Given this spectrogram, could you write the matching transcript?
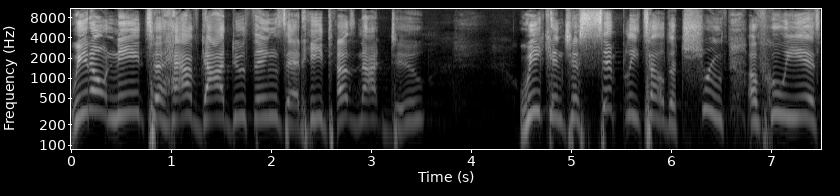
We don't need to have God do things that he does not do. We can just simply tell the truth of who he is.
